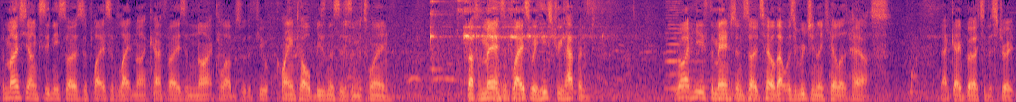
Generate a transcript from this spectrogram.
For most young Sydney Sydneysiders, is a place of late night cafes and nightclubs with a few quaint old businesses in between. But for me, it's a place where history happened. Right here's the Mansions Hotel. That was originally Kellett House. That gave birth to the street.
